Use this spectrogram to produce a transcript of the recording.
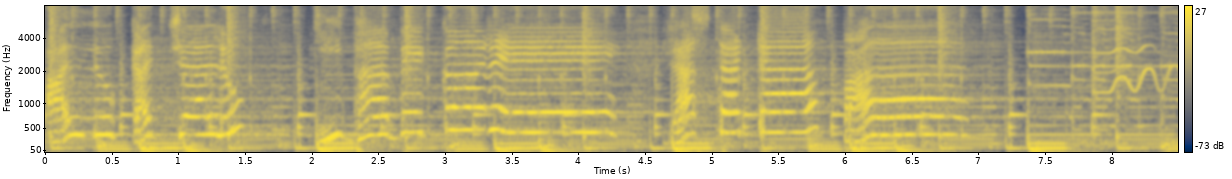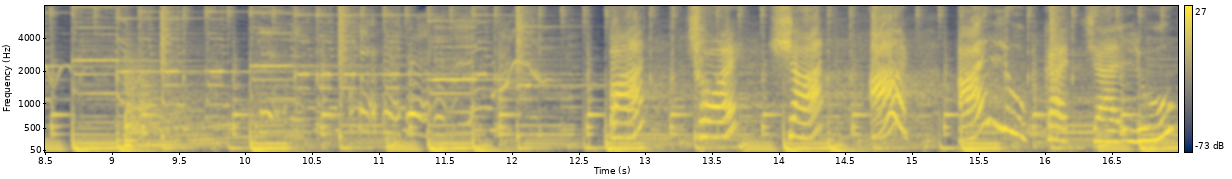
আলু কাচালু কীভাবে করে। রাস্তাটা পার। পাঁচ, ছয়, সাত, আট। আলু কাচালু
